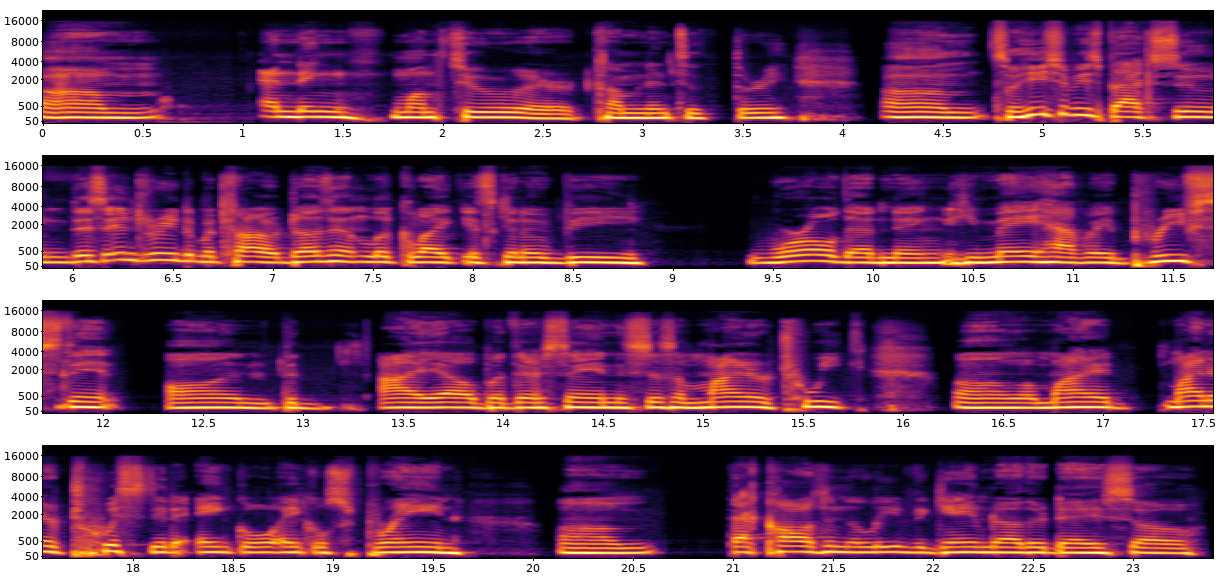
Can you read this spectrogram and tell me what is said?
Um, ending month two or coming into three. Um, so he should be back soon. This injury to Machado doesn't look like it's going to be world ending. He may have a brief stint on the IL, but they're saying it's just a minor tweak, um, a minor minor twisted ankle ankle sprain um, that caused him to leave the game the other day. So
